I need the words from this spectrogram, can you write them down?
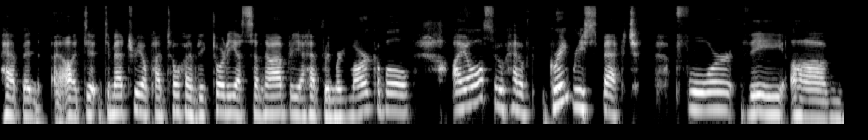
have been, uh, D- Demetrio Pantoja and Victoria Sanabria have been remarkable. I also have great respect for the um,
